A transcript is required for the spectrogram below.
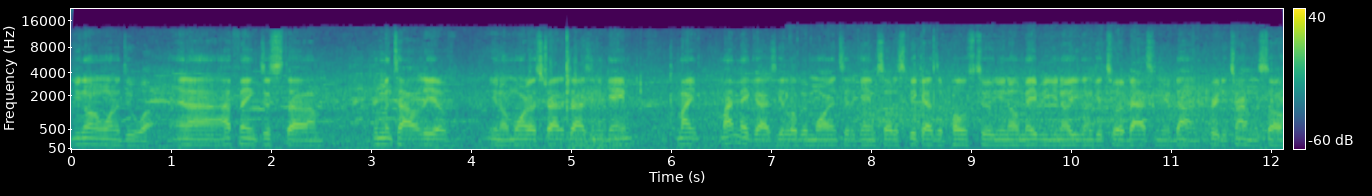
you're going to want to do well. And uh, I think just um, the mentality of you know, more or less strategizing the game might might make guys get a little bit more into the game, so to speak, as opposed to you know maybe you know you're gonna get two at bats and you're done, predetermined. So,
